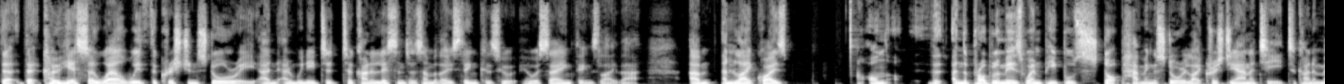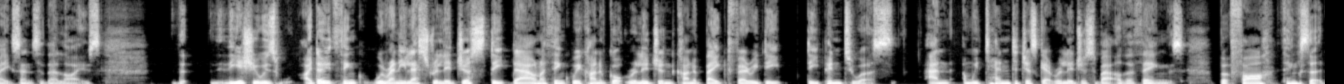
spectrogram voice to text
that, that cohere so well with the Christian story, and and we need to to kind of listen to some of those thinkers who who are saying things like that. Um, and likewise, on the, and the problem is when people stop having a story like Christianity to kind of make sense of their lives. The, the issue is, I don't think we're any less religious deep down. I think we kind of got religion kind of baked very deep, deep into us. And, and we tend to just get religious about other things, but far things that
